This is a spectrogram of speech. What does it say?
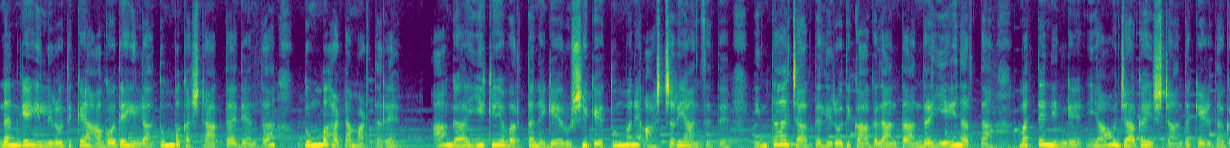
ನನಗೆ ಇಲ್ಲಿರೋದಕ್ಕೆ ಆಗೋದೇ ಇಲ್ಲ. ತುಂಬ ಕಷ್ಟ ಆಗ್ತಾ ಇದೆ ಅಂತ ತುಂಬ ಹಠ ಮಾಡ್ತಾರೆ. ಆಗ ಈಕೆಯ ವರ್ತನೆಗೆ ಋಷಿಗೆ ತುಂಬಾನೇ ಆಶ್ಚರ್ಯ ಅನಿಸುತ್ತೆ. ಇಂತಹ ಜಾಗದಲ್ಲಿ ಇರೋದಕ್ಕಾಗಲ್ಲ ಅಂತ ಅಂದರೆ ಏನರ್ಥ? ಮತ್ತೆ ನಿನಗೆ ಯಾವ ಜಾಗ ಇಷ್ಟ ಅಂತ ಕೇಳಿದಾಗ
